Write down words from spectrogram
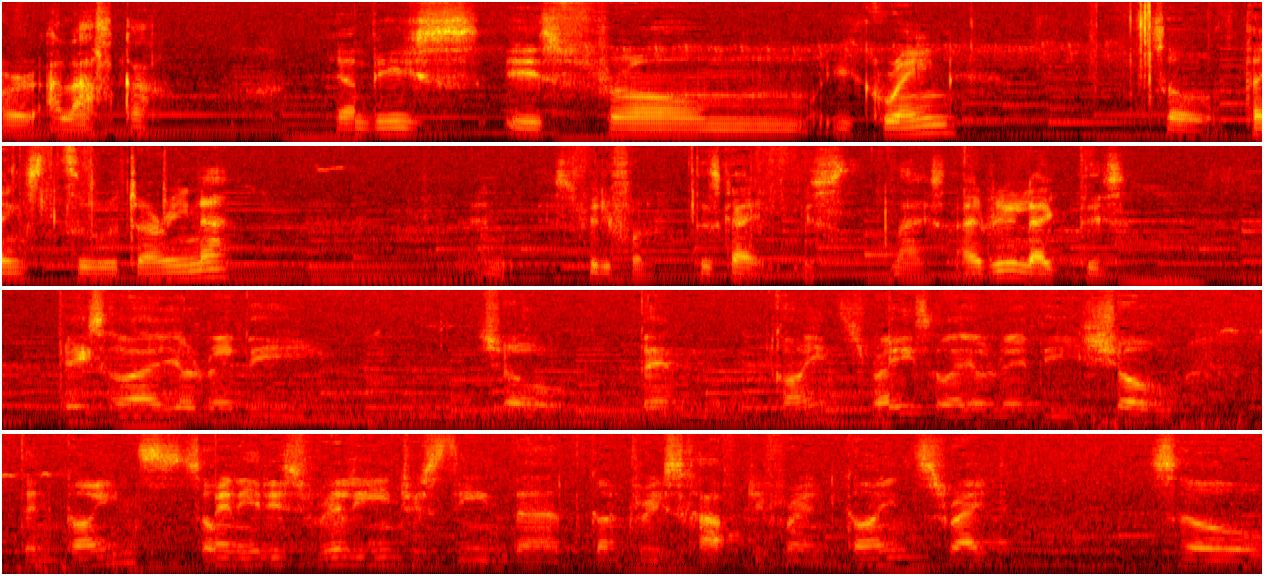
or Alaska. And this is from Ukraine. So thanks to Darina. And it's beautiful. This guy is nice. I really like this. Okay, so I already show 10 coins, right? So I already show 10 coins. So and it is really interesting that countries have different coins, right? So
